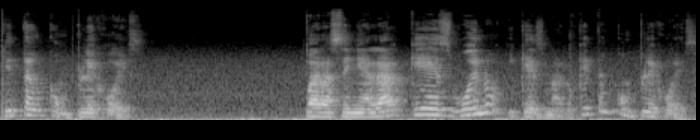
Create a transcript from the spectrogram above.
¿Qué tan complejo es? Para señalar qué es bueno y qué es malo. ¿Qué tan complejo es?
